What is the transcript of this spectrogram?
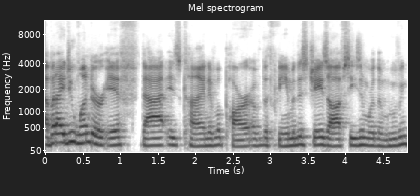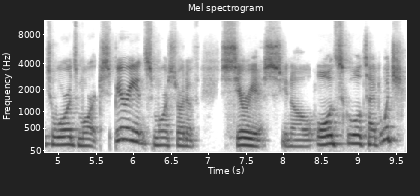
uh, but I do wonder if that is kind of a part of the theme of this Jays offseason where they're moving towards more experience, more sort of serious, you know, old school type, which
